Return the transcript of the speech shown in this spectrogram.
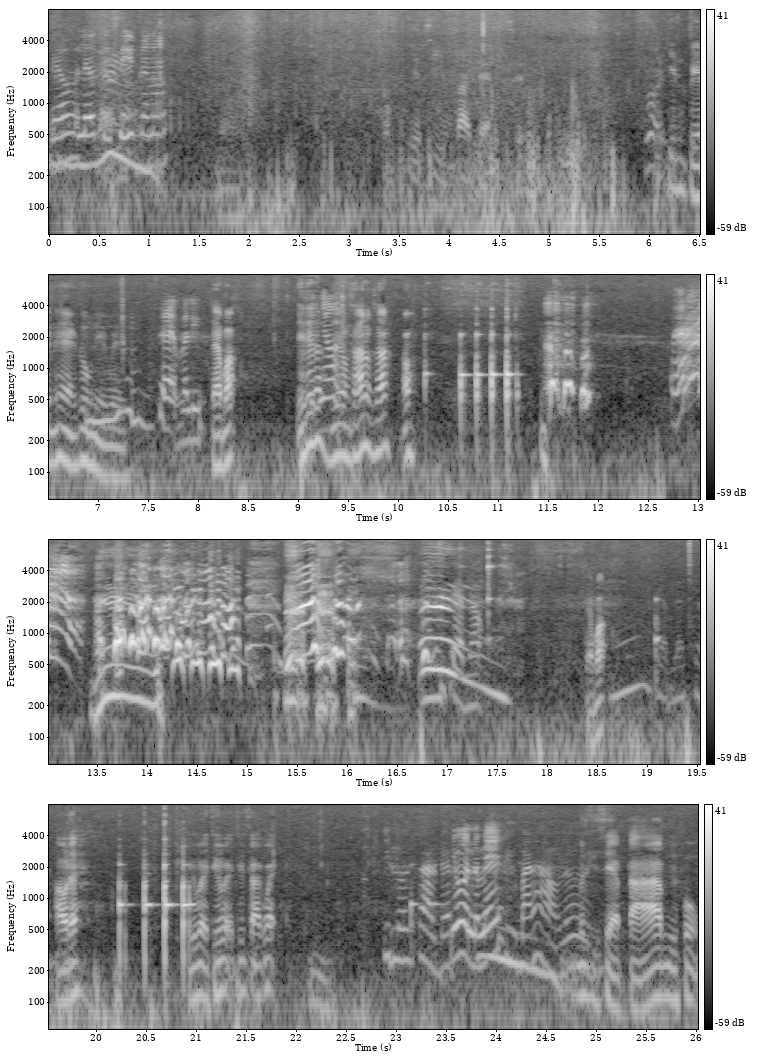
แล้วแล้วแต่เซฟแล้วเนาะเอฟซีได้แจกกินเป็นแห้งทุ่งนี้เว้ยแซ่บมาลิแต่บะเดี๋ยวเดี๋ยวเดี๋ยวลองซาลองซาเอานี่แซ่บแล้วแต่บะแซ่บแล้วแซ่บเอาเด้ถือไว้ถือไว้ถือซักไว้กินรสชาติแบบโยนนะแม่อยู่บ้านเฮาเลยมันสิแสบตามอยู่ฟง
